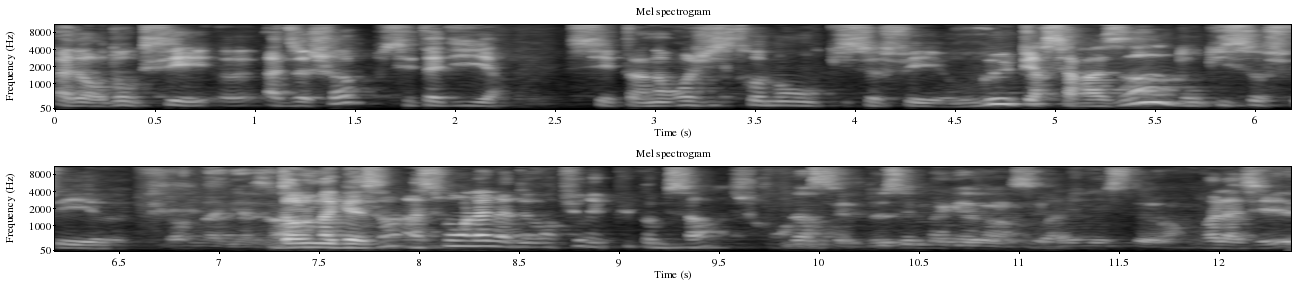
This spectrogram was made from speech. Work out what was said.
alors donc c'est euh, at the shop, c'est-à-dire c'est un enregistrement qui se fait rue Pierre Sarrazin, donc qui se fait euh, dans le magasin. dans le magasin. À ce moment-là, la devanture est plus comme ça, je crois. Non, c'est le deuxième magasin, c'est Ouais. le Minister. Voilà, c'est-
